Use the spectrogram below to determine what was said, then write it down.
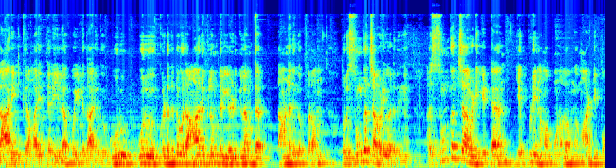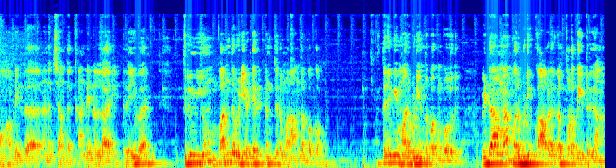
லாரி நிற்கிற மாதிரி தெரியல போயிட்டு தான் இருக்கு. ஒரு ஒரு கிட்டத்தட்ட ஒரு ஆறு கிலோமீட்டர் ஏழு கிலோமீட்டர் தாண்டதுக்கு அப்புறம் ஒரு சுங்கச்சாவடி வருதுங்க. அந்த சுங்கச்சாவடி கிட்ட எப்படி நம்ம போனாலும் அவங்க மாட்டிப்போம் அப்படின்ற நினைச்ச அந்த கண்டெய்னர் லாரி டிரைவர் திரும்பியும் வந்த வழியாட்டி ரிட்டர்ன் திரும்பலாம் அந்த பக்கம். திரும்பி மறுபடியும் இந்த பக்கம் போகுது. விடாம மறுபடியும் காவலர்கள் துரத்திக்கிட்டு இருக்காங்க.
